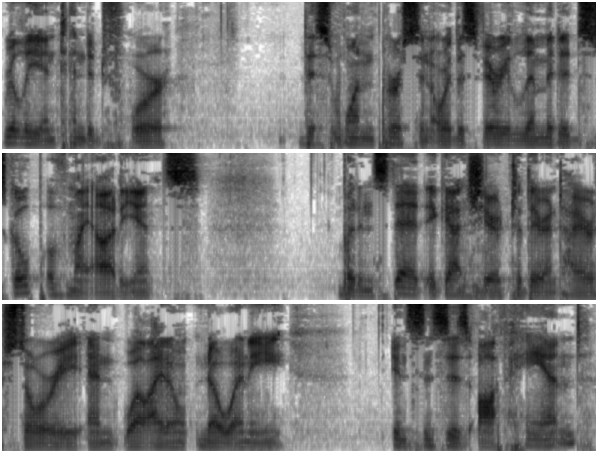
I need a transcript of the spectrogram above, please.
really intended for this one person or this very limited scope of my audience. But instead, it got shared to their entire story. And while I don't know any instances offhand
